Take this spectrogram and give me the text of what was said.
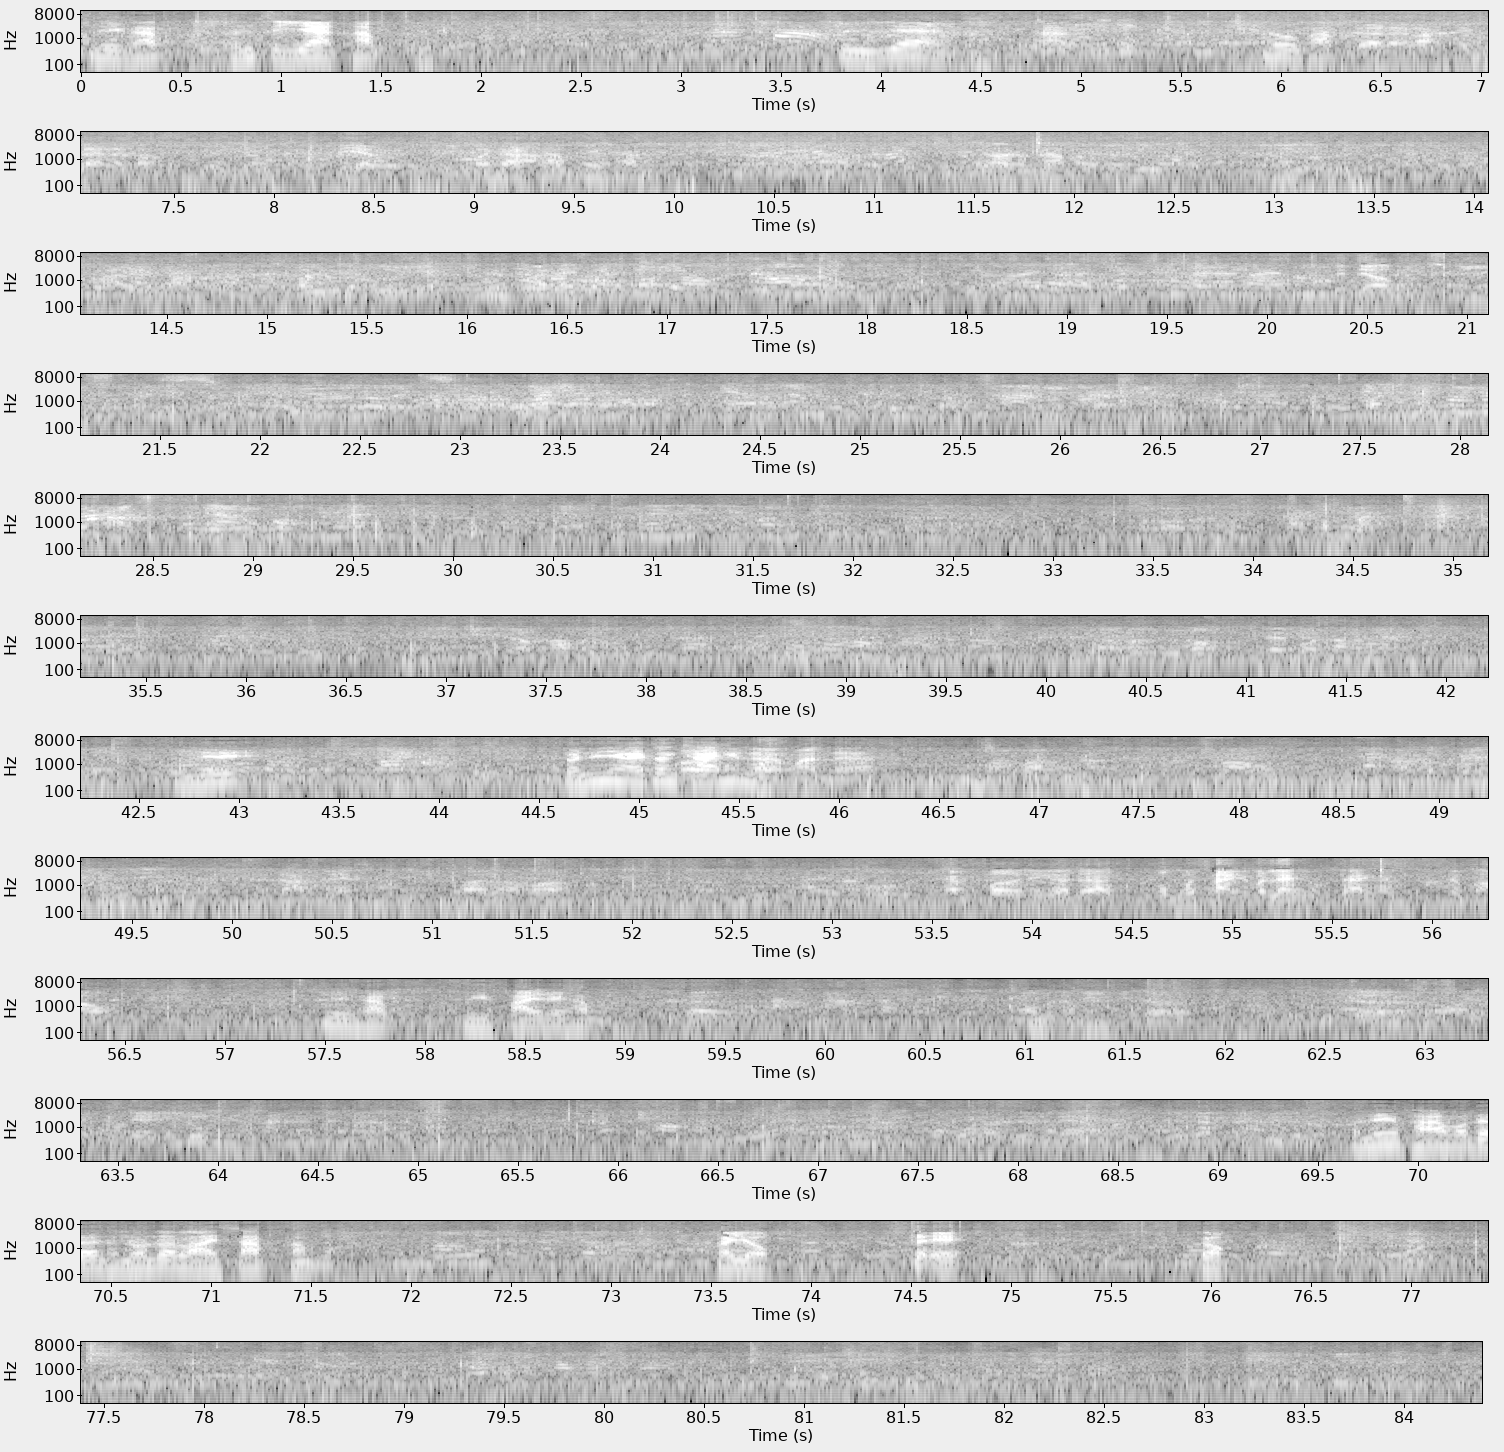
นี่ครับถึงสี่แยกครับ สี่แยกนู่ครับเจออะไรบ้างเห็นแบรนด์อะไรบ้างนี่ยมีบาด้าครับนี่ครับสุดยอดครับเดี๋ยวผมสปี สวันนี้วันนี้ยังไงต้องใช้ให้หมดน้ำมันนะเบาน้ำตะเปนดำเนี่ยว่าเราก็โอ้แคมเปอร์นี่ก็จะผมก็ใส่วันแรกที่ผมใช้ครับจะเบานี่ครับ มีไฟเลยครับเออเขาก็จะมีฮีตเตอร์ฮีตเตอร์ลอยแค่อีลุ่มเนี่ยอันนั้นซื้อไปแล้วเดี๋ยวจะให้ชื่อเดิมวันนี้พามาเดินถนนละลายซับครับ ประโยคเจะเอะยก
